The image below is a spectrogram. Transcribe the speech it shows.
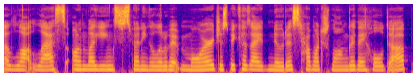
a lot less on leggings to spending a little bit more just because I noticed how much longer they hold up.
